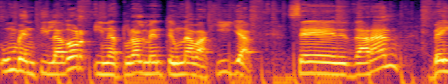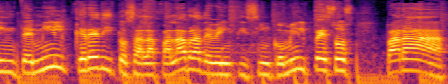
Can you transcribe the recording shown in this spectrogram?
un ventilador y naturalmente una vajilla. Se darán 20 mil créditos a la palabra de 25 mil pesos para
